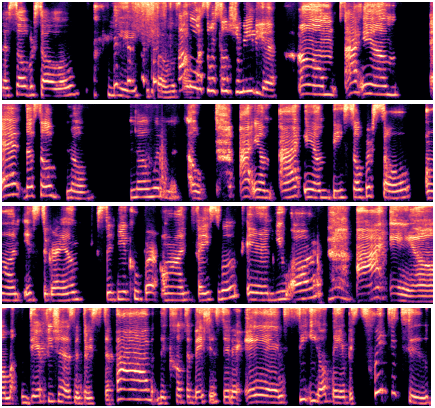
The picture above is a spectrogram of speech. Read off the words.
the Sober Soul. Yes, Follow us on social media. Um, I am at the so no no, what am I? Oh, I am I am the sober soul on Instagram. Cynthia Cooper on Facebook, and you are? I am Dear Future Husband 365, the Cultivation Center, and CEO Therapist 22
